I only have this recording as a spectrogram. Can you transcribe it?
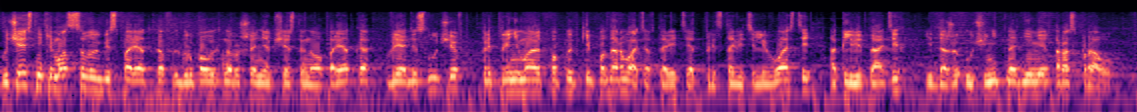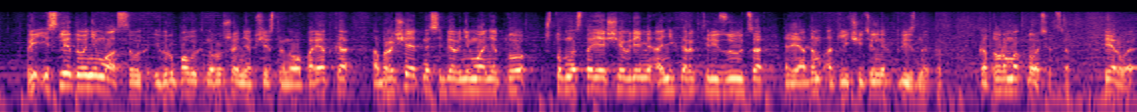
Участники массовых беспорядков и групповых нарушений общественного порядка в ряде случаев предпринимают попытки подорвать авторитет представителей власти, оклеветать их и даже учинить над ними расправу. При исследовании массовых и групповых нарушений общественного порядка обращает на себя внимание то, что в настоящее время они характеризуются рядом отличительных признаков, к которым относятся. Первое.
